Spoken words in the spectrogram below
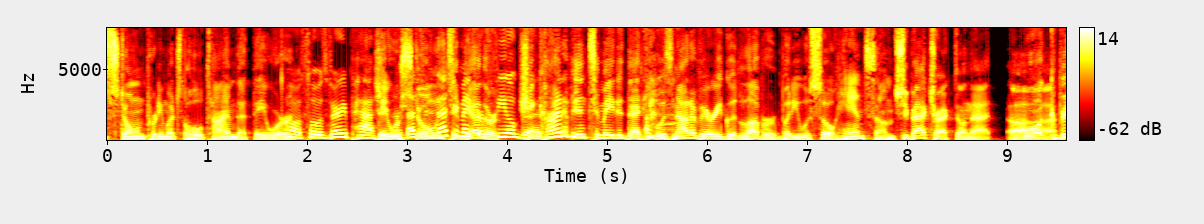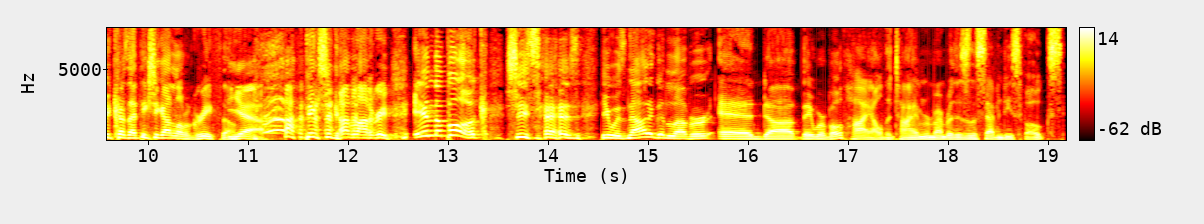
stoned pretty much the whole time, that they were. Oh, so it was very passionate. They were That- stoned that should together. Make her feel good. She kind of intimated that he was not a very good lover, but he was so handsome. She backtracked on that. Uh, well, because I think she got a little grief, though. Yeah. I think she got a lot of grief. In the book, she says he was not a good lover and uh, they were both high all the time. Remember, this is the 70s, folks.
